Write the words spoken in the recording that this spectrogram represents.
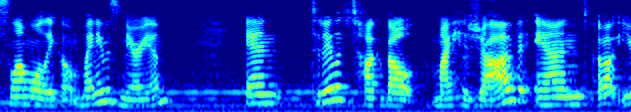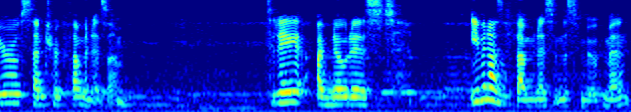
Assalamu alaikum. My name is Miriam, and today I'd like to talk about my hijab and about Eurocentric feminism. Today I've noticed, even as a feminist in this movement,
